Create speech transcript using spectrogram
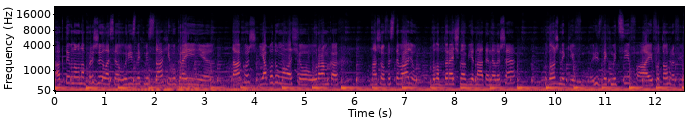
активно вона прижилася у різних містах і в Україні також. Я подумала, що у рамках нашого фестивалю було б доречно об'єднати не лише художників, різних митців, а й фотографів.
